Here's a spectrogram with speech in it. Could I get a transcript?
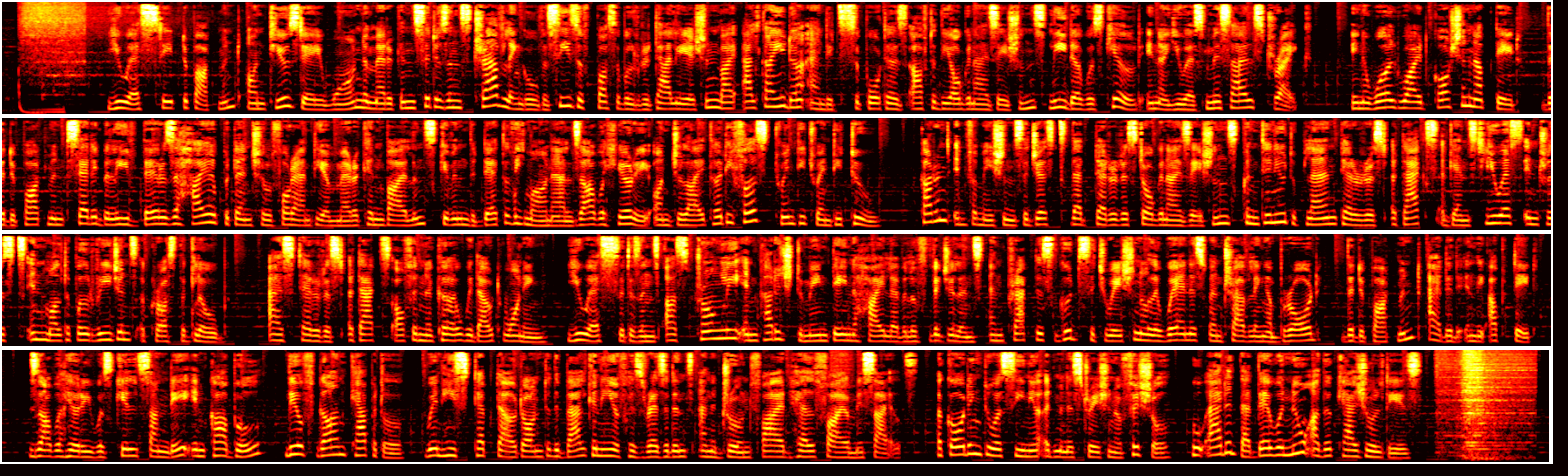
U.S. State Department on Tuesday warned American citizens traveling overseas of possible retaliation by Al Qaeda and its supporters after the organization's leader was killed in a U.S. missile strike. In a worldwide caution update, the department said it believed there is a higher potential for anti American violence given the death of Ayman al Zawahiri on July 31, 2022. Current information suggests that terrorist organizations continue to plan terrorist attacks against U.S. interests in multiple regions across the globe. As terrorist attacks often occur without warning, U.S. citizens are strongly encouraged to maintain a high level of vigilance and practice good situational awareness when traveling abroad, the department added in the update. Zawahiri was killed Sunday in Kabul, the Afghan capital, when he stepped out onto the balcony of his residence and a drone fired Hellfire missiles, according to a senior administration official, who added that there were no other casualties.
